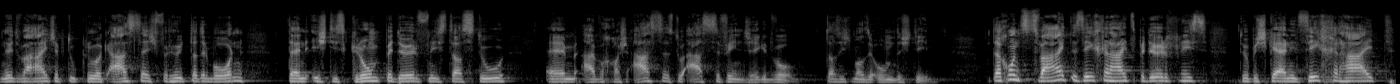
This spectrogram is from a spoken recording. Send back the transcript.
nicht weißt, ob du genug Essen hast für heute oder morgen, dann ist dein Grundbedürfnis, dass du ähm, einfach kannst essen, dass du Essen findest irgendwo. Das ist mal der unterste. Dann kommt das zweite Sicherheitsbedürfnis. Du bist gerne in Sicherheit.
